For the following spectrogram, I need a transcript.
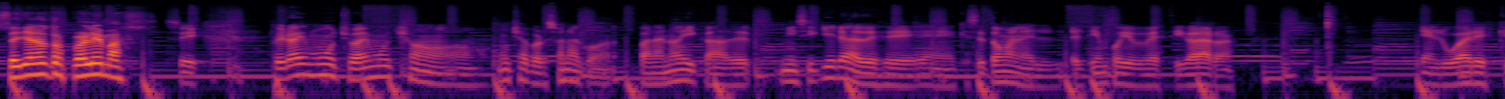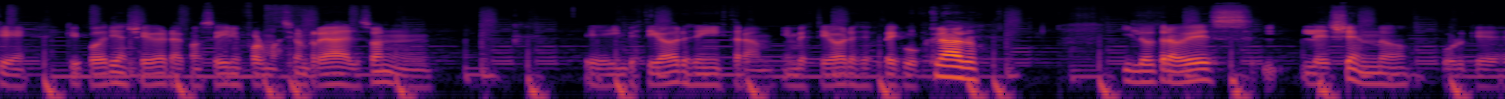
serían otros problemas. Sí, pero hay mucho, hay mucho, mucha persona con- paranoica, de- ni siquiera desde que se toman el, el tiempo de investigar en lugares que, que podrían llegar a conseguir información real. Son eh, investigadores de Instagram, investigadores de Facebook. Claro. Y la otra vez, leyendo, porque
